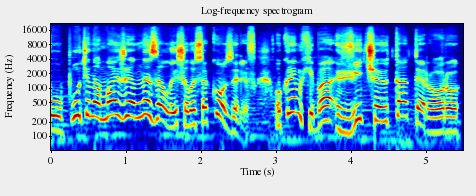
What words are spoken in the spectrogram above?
У Путіна майже не залишилося козирів, окрім хіба відчаю та терору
